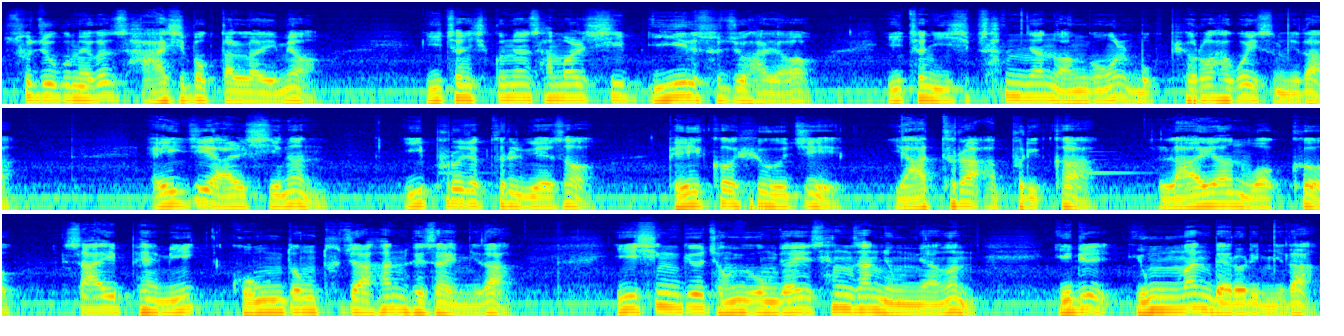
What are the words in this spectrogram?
수주 금액은 40억 달러이며 2019년 3월 12일 수주하여 2023년 완공을 목표로 하고 있습니다. AGRC는 이 프로젝트를 위해서 베이커 휴지, 야트라 아프리카, 라이언 워크, 사이팸이 공동 투자한 회사입니다. 이 신규 정유공자의 생산 용량은 1일 6만 배럴입니다.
